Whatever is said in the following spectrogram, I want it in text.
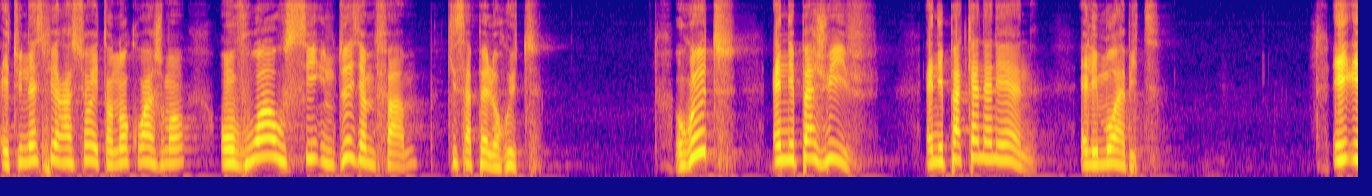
est une inspiration, est un encouragement. On voit aussi une deuxième femme qui s'appelle Ruth. Ruth, elle n'est pas juive, elle n'est pas cananéenne, elle est moabite. Et,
